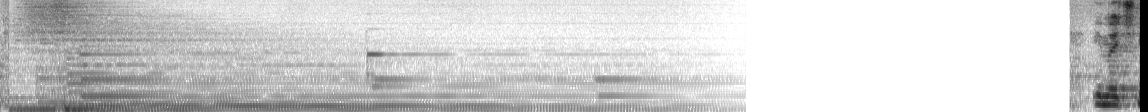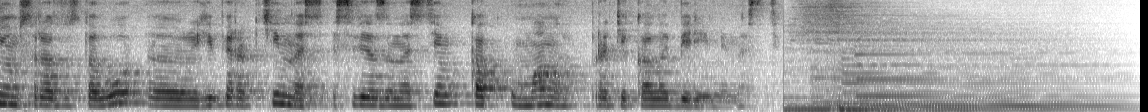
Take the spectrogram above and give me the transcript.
И начнем сразу с того, э, гиперактивность связана с тем, как у мамы протекала беременность.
